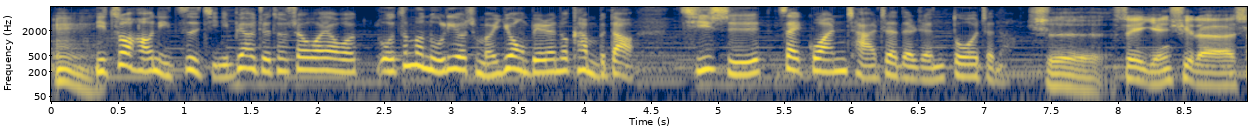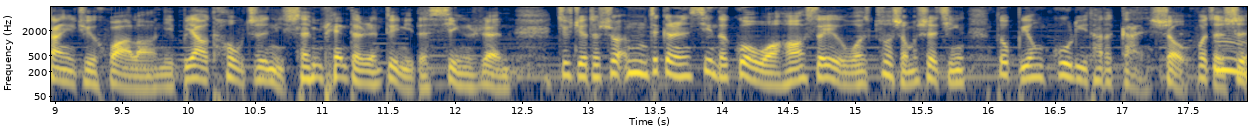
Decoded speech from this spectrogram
嗯，你做好你自己，你不要觉得说哎呀我我这么努力有什么用，别人都看不到。其实，在观察着的人多着呢。是，所以延续了上一句话了，你不要透支你身边的人对你的信任，就觉得说，嗯，这个人信得过我哈，所以我做什么事情都不用顾虑他的感受，或者是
